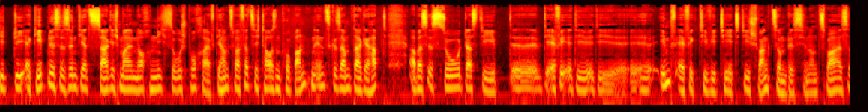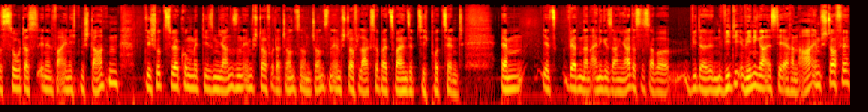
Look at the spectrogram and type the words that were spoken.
Die, die Ergebnisse sind jetzt, sage ich mal, noch nicht so spruchreif. Die haben zwar 40.000 Probanden insgesamt da gehabt, aber es ist so, dass die äh, die, die, die äh, Impfeffektivität, die schwankt so ein bisschen. Und zwar ist es so, dass in den Vereinigten Staaten die Schutzwirkung mit diesem Janssen-Impfstoff oder Johnson Johnson-Impfstoff lag so bei 72 Prozent. Ähm, Jetzt werden dann einige sagen, ja, das ist aber wieder weniger als die RNA-Impfstoffe.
